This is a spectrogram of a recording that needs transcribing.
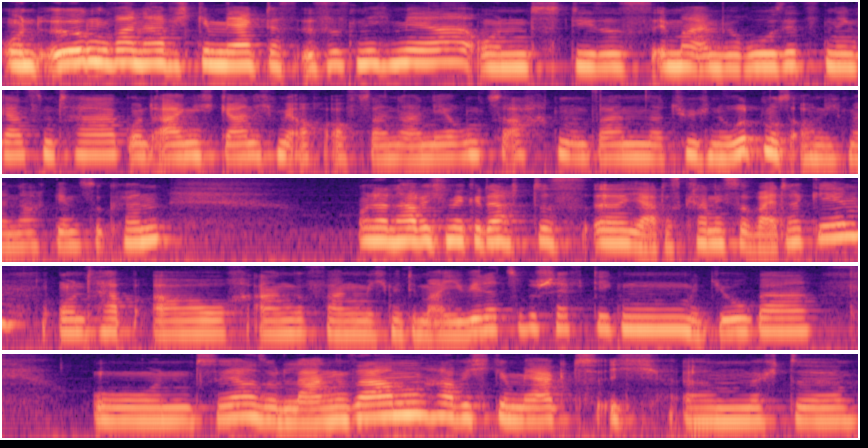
Und irgendwann habe ich gemerkt, das ist es nicht mehr. Und dieses immer im Büro sitzen den ganzen Tag und eigentlich gar nicht mehr auch auf seine Ernährung zu achten und seinem natürlichen Rhythmus auch nicht mehr nachgehen zu können. Und dann habe ich mir gedacht, das, äh, ja, das kann nicht so weitergehen. Und habe auch angefangen, mich mit dem Ayurveda zu beschäftigen, mit Yoga. Und ja, so langsam habe ich gemerkt, ich ähm, möchte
